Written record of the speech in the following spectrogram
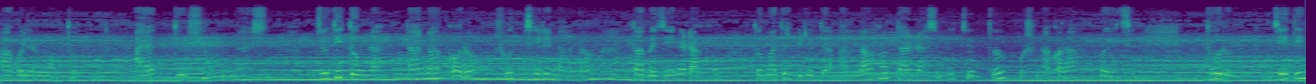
পাগলের মতো। আয়াত দুশো উনআশি। যদি তোমরা তা না করো, সুদ ছেড়ে না দাও তবে জেনে রাখো, তোমাদের বিরুদ্ধে আল্লাহ তার রাসুলের যুদ্ধ ঘোষণা করা হয়েছে। ধরুন, যেদিন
